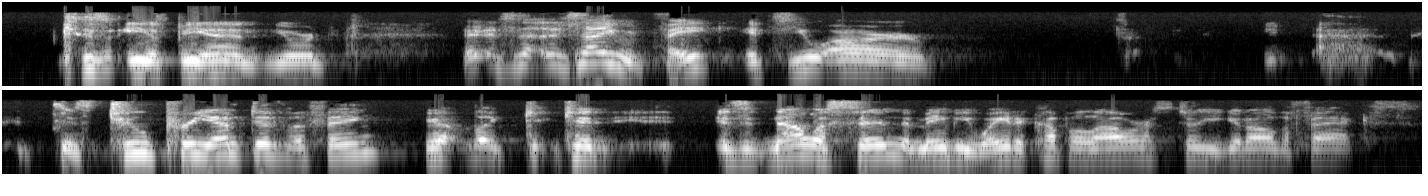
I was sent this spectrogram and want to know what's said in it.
because ESPN. You're. It's not, it's not even fake. It's you are. It's too preemptive a thing? Yeah, like can, can is it now a sin to maybe wait a couple hours till you get all the facts,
